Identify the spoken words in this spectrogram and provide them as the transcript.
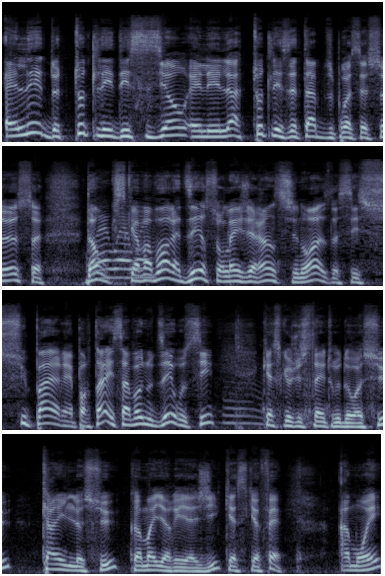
Elle est de toutes les décisions, elle est là à toutes les étapes du processus. Donc, ce qu'elle va avoir à dire sur l'ingérence chinoise, c'est super important et ça va nous dire aussi mm. qu'est-ce que Justin Trudeau a su, quand il l'a su, comment il a réagi, qu'est-ce qu'il a fait. À moins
